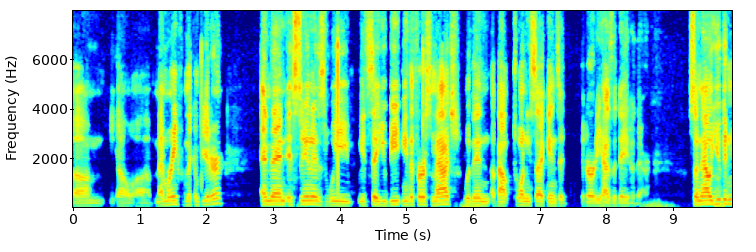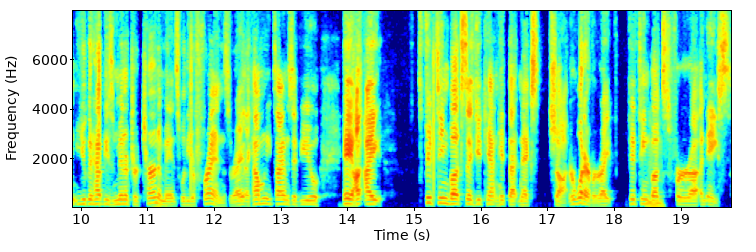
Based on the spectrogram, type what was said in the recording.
um, you know, uh, memory from the computer, and then as soon as we we say you beat me the first match, within about 20 seconds, it, it already has the data there. So now you can you can have these miniature tournaments with your friends, right? Like how many times have you, hey, I, I 15 bucks says you can't hit that next shot or whatever, right? 15 mm-hmm. bucks for uh, an ace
